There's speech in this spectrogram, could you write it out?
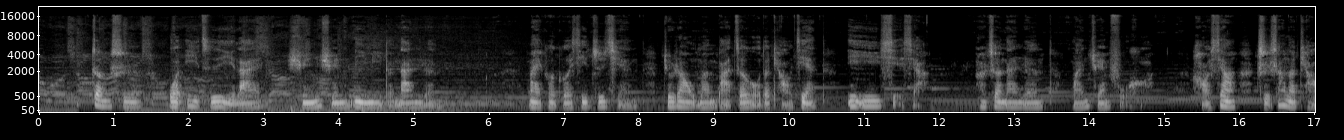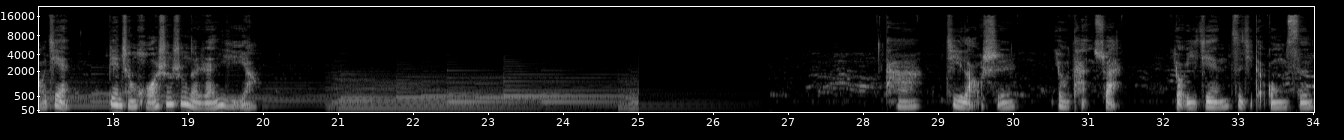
正是我一直以来寻寻觅觅的男人。麦克格西之前就让我们把择偶的条件一一写下，而这男人完全符合，好像纸上的条件变成活生生的人一样。他既老实又坦率，有一间自己的公司，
